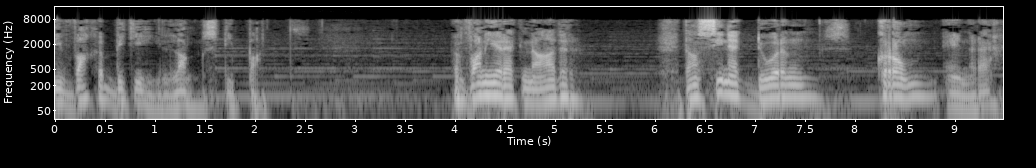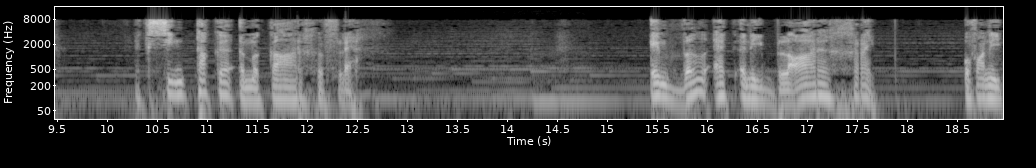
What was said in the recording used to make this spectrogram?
die wagge bietjie langs die pad. En wanneer ek nader, dan sien ek dorings krom en reg. Ek sien takke in mekaar gevleg. En wil ek in die blare gryp of aan die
